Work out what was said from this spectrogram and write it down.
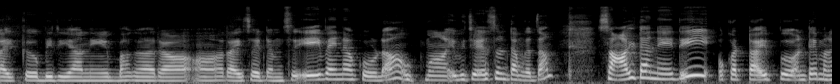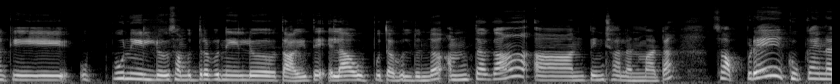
like biryani bagara rice items ఏవైనా కూడా ఉప్మా ఇవి చేస్తుంటాం కదా. సాల్ట్ అనేది ఒక టైప్ అంటే మనకి ఉప్పు నీళ్ళు సముద్రపు నీళ్ళు తాగితే ఎలా ఉప్పు తగులుతుందో అంతగా అనిపించాలన్నమాట. సో అప్పుడే కుక్ అయిన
